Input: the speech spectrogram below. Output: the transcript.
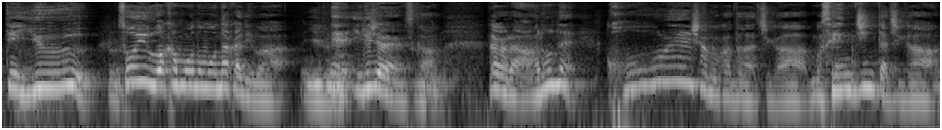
ていう、そういう若者も中には、ね。いるじゃないですか、うん。だからあのね高齢者の方たちが、まあ、先人たちが、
